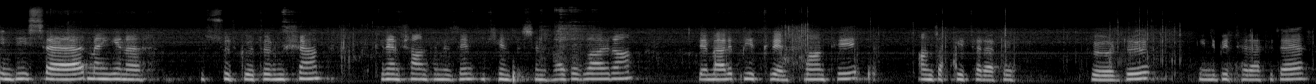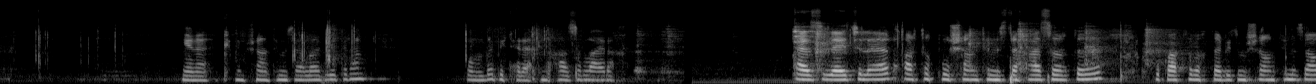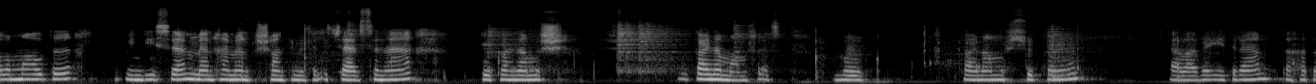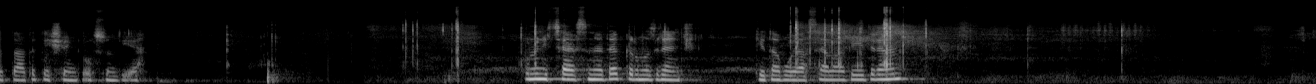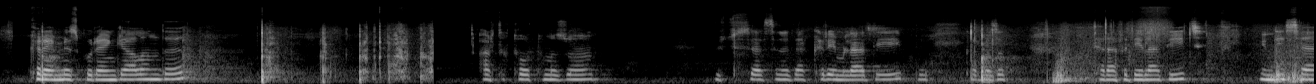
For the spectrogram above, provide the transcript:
İndi isə mən yenə süd götürmüşəm. Krem şantimizin ikincisini hazırlayıram. Deməli bir krem şanti ancaq bir tərəfi gördü. İndi bir tərəfi də yenə krem şantimizi əlavə edirəm. Bunu da bir tərəfini hazırlayırıq. Əzizləyicilər, artıq bu şantimiz də hazırdır. Bu qatılıqda bizim şantimiz alınmalıdır. İndi isə mən həmən şantimizin içərisinə bu qaynamış, qaynamamış bu qaynamış süddən əlavə edirəm. Daha da dadı qəşəng olsun deyə. Bunun içərisinə də qırmızı rəng qida boyası əlavə edirəm. Kremimiz bu rəngi alındı. Artıq tortumuzun üst hissəsini də kremlədik. Bu qırmızı tərəfi də elədik. İndi isə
